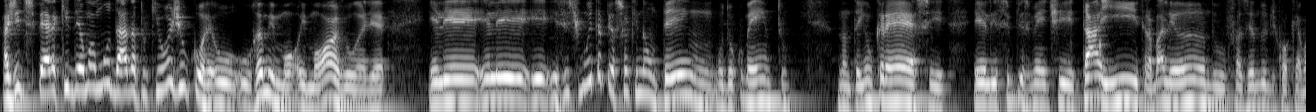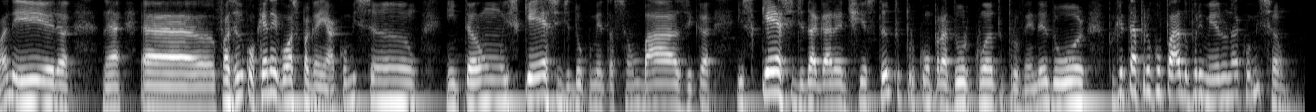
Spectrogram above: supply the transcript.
a gente espera que dê uma mudada, porque hoje o, o, o ramo imóvel, ele, ele, ele, existe muita pessoa que não tem o documento, não tem o Cresce, ele simplesmente está aí trabalhando, fazendo de qualquer maneira, né? Uh, fazendo qualquer negócio para ganhar comissão, então esquece de documentação básica, esquece de dar garantias tanto para o comprador quanto para o vendedor, porque está preocupado primeiro na comissão.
